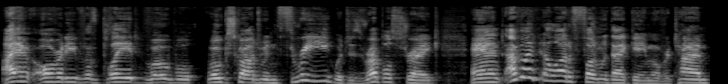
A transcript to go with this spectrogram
I already have played Rogue, Squadron 3, which is Rebel Strike, and I've had a lot of fun with that game over time,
